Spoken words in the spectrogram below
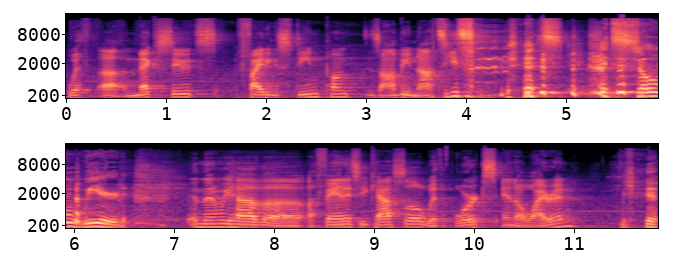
with uh, mech suits fighting steampunk zombie Nazis. It's it's so weird. And then we have a, a fantasy castle with orcs and a wyvern.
